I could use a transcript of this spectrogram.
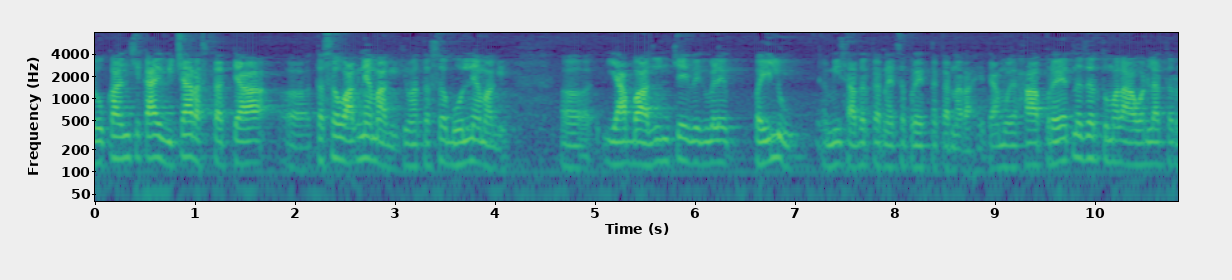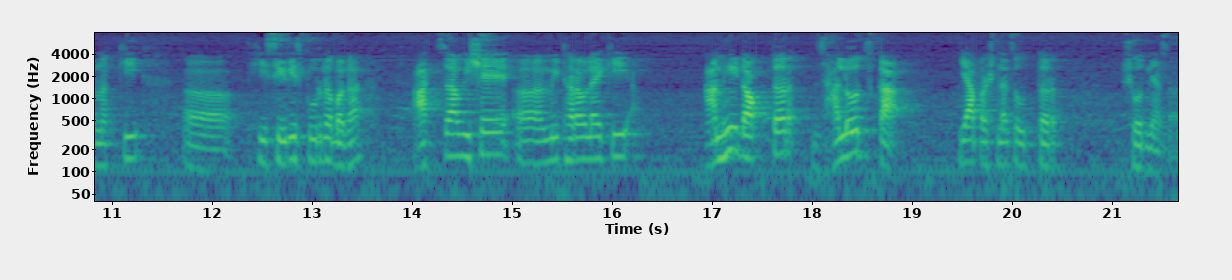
लोकांचे काय विचार असतात त्या तसं वागण्यामागे किंवा तसं बोलण्यामागे या बाजूंचे वेगवेगळे पैलू मी सादर करण्याचा प्रयत्न करणार आहे. त्यामुळे हा प्रयत्न जर तुम्हाला आवडला तर नक्की ही सिरीज पूर्ण बघा. आजचा विषय मी ठरवलाय की आम्ही डॉक्टर झालोच का या प्रश्नाचं उत्तर शोधण्याचं.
